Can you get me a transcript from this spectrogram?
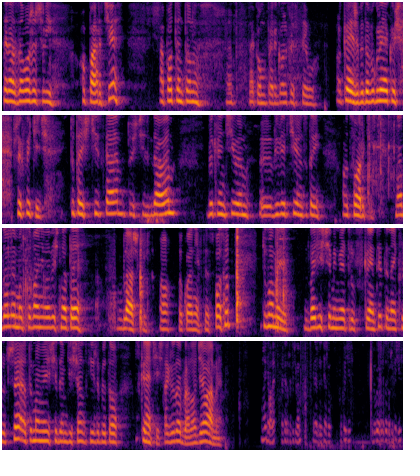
teraz założę, czyli oparcie, a potem tą e, taką pergolkę z tyłu. Ok, żeby to w ogóle jakoś przechwycić. Tutaj ściskałem, tu ściskałem, wykręciłem, y, wywierciłem tutaj otworki. Na dole mocowanie ma wyjść na te blaszki. O, dokładnie w ten sposób. Tu mamy 20 mm wkręty, te najkrótsze, a tu mamy 70, żeby to skręcić. Także dobra, no działamy. No i dalej, teraz przechwyciłem. Teraz chciałem pochwycić. Próbuję to przechwycić.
